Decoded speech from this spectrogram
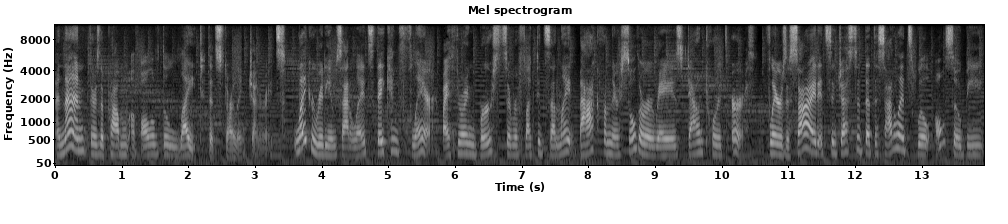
And then there's the problem of all of the light that Starlink generates. Like Iridium satellites, they can flare by throwing bursts of reflected sunlight back from their solar arrays down towards Earth. Flares aside, it's suggested that the satellites will also be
